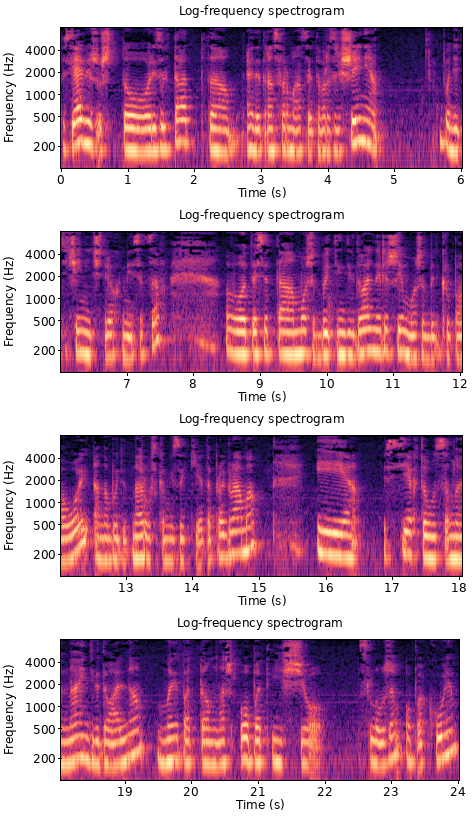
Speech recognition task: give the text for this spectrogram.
То есть я вижу, что результат э, этой трансформации, этого разрешения – будет в течение четырех месяцев. Вот, то есть это может быть индивидуальный режим, может быть групповой, она будет на русском языке, эта программа. И все, кто со мной на индивидуальном, мы потом наш опыт еще сложим, упакуем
